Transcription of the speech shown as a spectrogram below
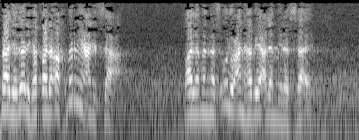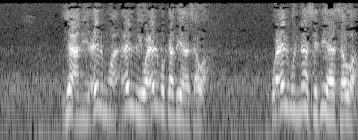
بعد ذلك قال أخبرني عن الساعة. قال ما المسؤول عنها بأعلم من السائل. يعني علم علمي وعلمك فيها سواء. وعلم الناس فيها سواء.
